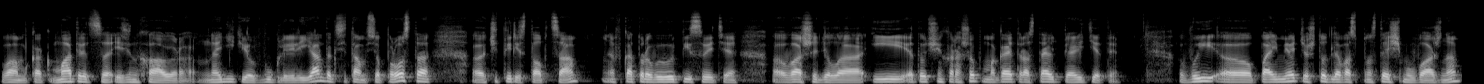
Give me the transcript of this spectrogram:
вам, как матрица Эйзенхауэра. Найдите ее в Гугле или Яндексе, там все просто, э, четыре столбца, в которые вы выписываете э, ваши дела, и это очень хорошо помогает расставить приоритеты. Вы э, поймете, что для вас по-настоящему важно,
